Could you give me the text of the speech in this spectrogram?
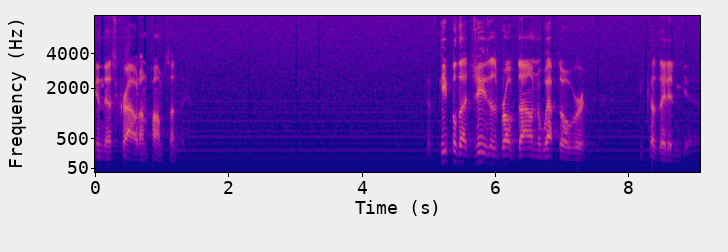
in this crowd on Palm Sunday. The people that Jesus broke down and wept over because they didn't get it.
